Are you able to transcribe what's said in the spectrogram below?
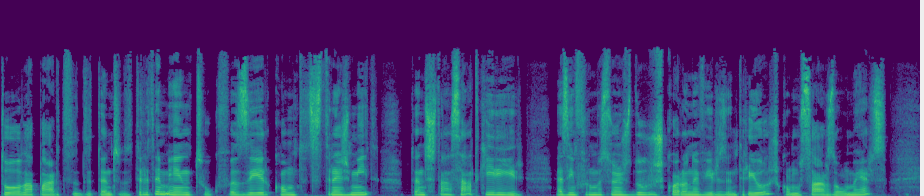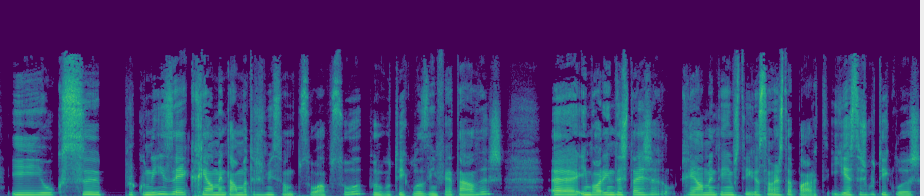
toda a parte de tanto de tratamento, o que fazer, como se transmite. Portanto, está-se a adquirir as informações dos coronavírus anteriores, como o SARS ou o MERS, e o que se preconiza é que realmente há uma transmissão de pessoa a pessoa por gotículas infectadas, eh, embora ainda esteja realmente em investigação esta parte. E essas gotículas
